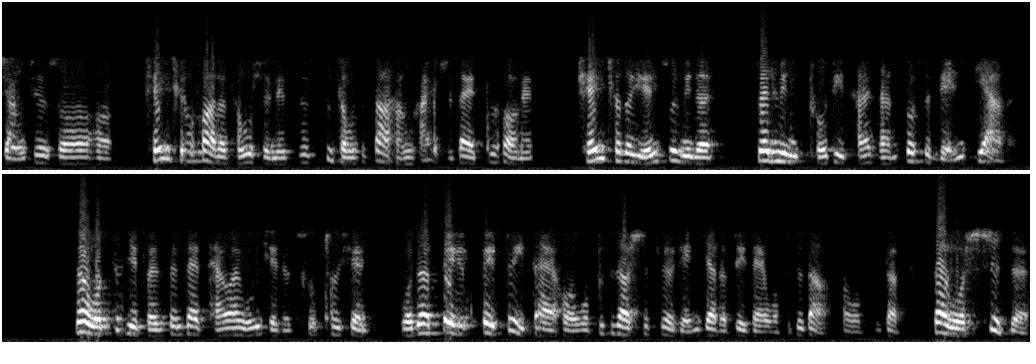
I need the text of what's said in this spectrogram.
讲，就是说，哈。全球化的同时呢，自自从是大航海时代之后呢，全球的原住民的生命、土地、财产都是廉价的。那我自己本身在台湾文学的出出现，我的被被对待或我不知道是不是廉价的对待，我不知道啊，我不知道。但我试着，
